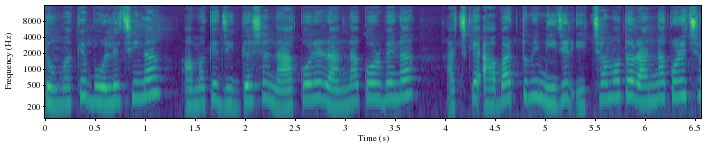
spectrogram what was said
তোমাকে বলেছি না, আমাকে জিজ্ঞাসা না করে রান্না করবে না আজকে আবার তুমি নিজের ইচ্ছা মতো রান্না করেছ?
